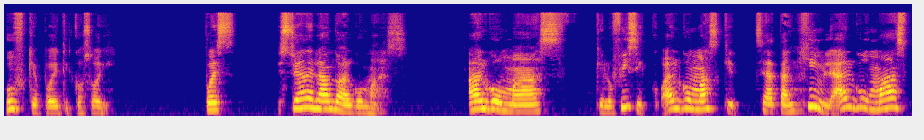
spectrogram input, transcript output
Uf, qué poético soy. Pues estoy anhelando algo más, algo más que lo físico, algo más que sea tangible, algo más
